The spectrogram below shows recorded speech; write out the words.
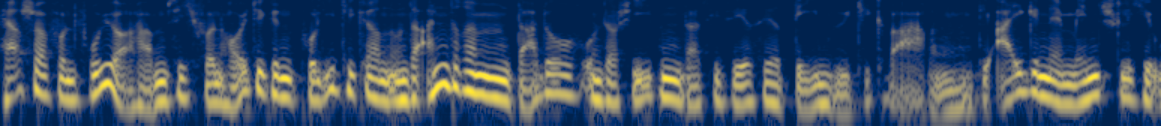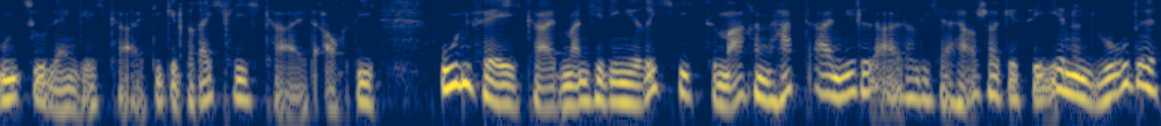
Herrscher von früher haben sich von heutigen Politikern unter anderem dadurch unterschieden, dass sie sehr, sehr demütig waren. Die eigene menschliche Unzulänglichkeit, die Gebrechlichkeit, auch die Unfähigkeit, manche Dinge richtig zu machen, hat ein mittelalterlicher Herrscher gesehen und wurde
